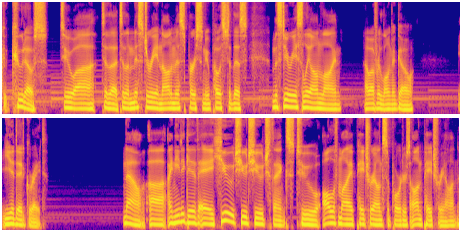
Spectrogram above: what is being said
k- kudos to uh to the to the mystery anonymous person who posted this mysteriously online however long ago. You did great. Now, uh, I need to give a huge, huge, huge thanks to all of my Patreon supporters on Patreon.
